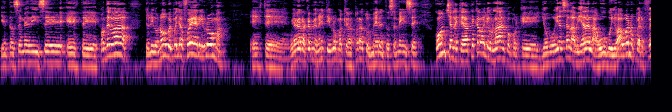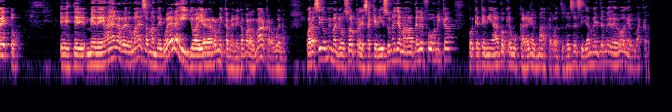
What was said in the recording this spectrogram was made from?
Y entonces me dice, este, ¿pa' ¿dónde va? Yo le digo, no, voy para allá afuera y broma. Este, voy a agarrar camioneta y broma que vas para Turmero. Entonces me dice, conchale, quédate caballo blanco porque yo voy hacia la vía de la Uvo. Y yo, ah, bueno, perfecto. Este, me dejas en la redoma de Samandegüera y yo ahí agarro mi camioneta para el Mácaro. Bueno, ¿cuál ha sido mi mayor sorpresa? Que le hice una llamada telefónica porque tenía algo que buscar en el Mácaro. Entonces sencillamente me dejó en el Mácaro.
